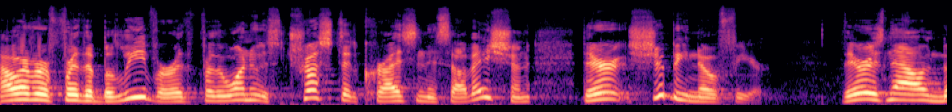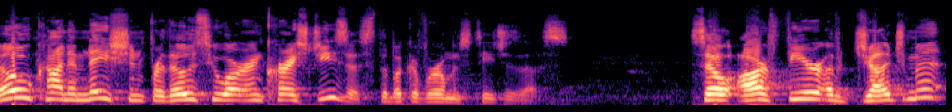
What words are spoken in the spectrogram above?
However, for the believer, for the one who has trusted Christ in his salvation, there should be no fear. There is now no condemnation for those who are in Christ Jesus, the book of Romans teaches us. So our fear of judgment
